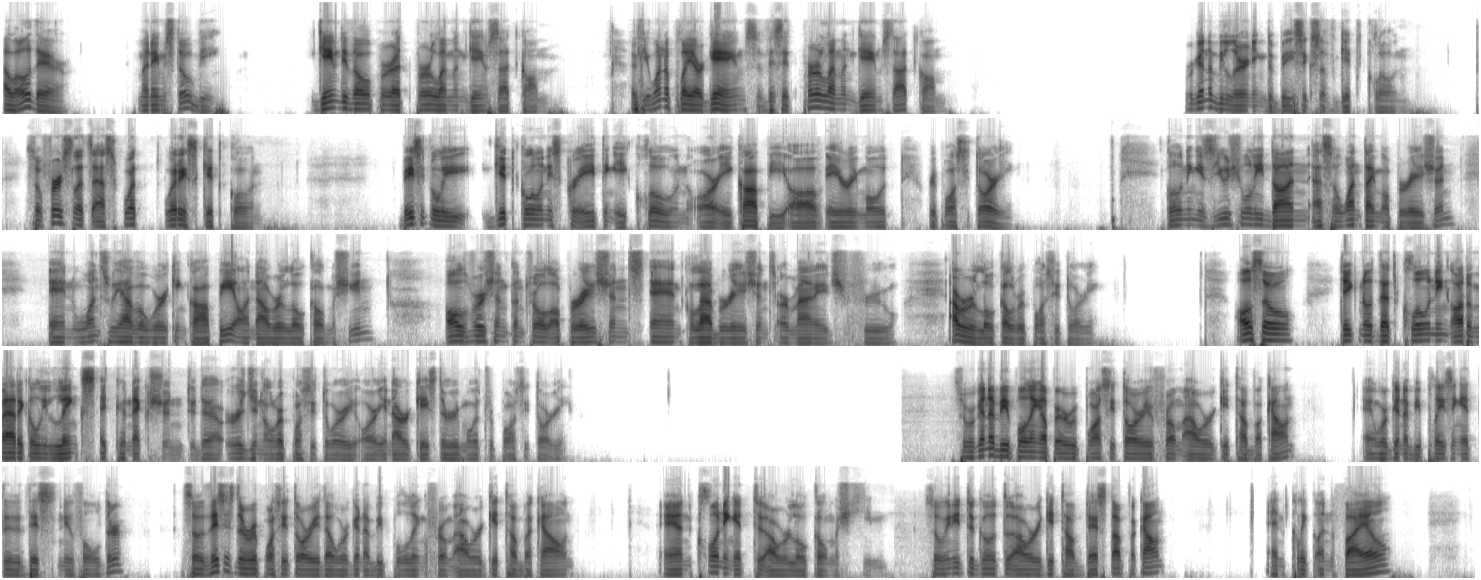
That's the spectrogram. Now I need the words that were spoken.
Hello there. My name is Toby, game developer at pearllemongames.com. If you want to play our games, visit pearllemongames.com. We're going to be learning the basics of git clone. So first, let's ask what what is git clone? Basically, git clone is creating a clone or a copy of a remote repository. Cloning is usually done as a one-time operation and once we have a working copy on our local machine, all version control operations and collaborations are managed through our local repository. Also, take note that cloning automatically links a connection to the original repository, or in our case, the remote repository. So we're going to be pulling up a repository from our GitHub account and we're going to be placing it to this new folder. So this is the repository that we're going to be pulling from our GitHub account and cloning it to our local machine. So we need to go to our GitHub desktop account and click on File,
